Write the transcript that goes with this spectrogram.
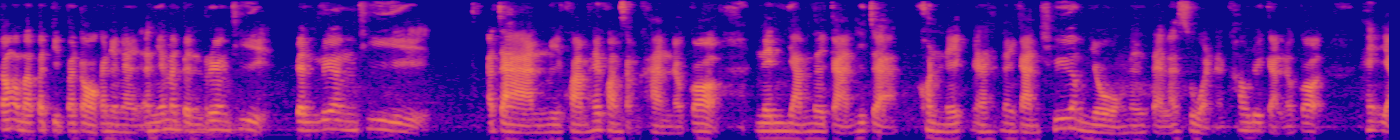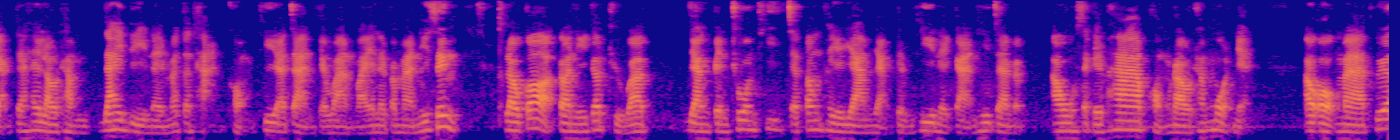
ต้องเอามาปฏิปต่อกันยังไง อันนี้มันเป็นเรื่องที่เป็นเรื่องที่อาจารย์มีความให้ความสำคัญ แล้วก็เน้นย้ำในการที่จะ connect นะในการเชื่อมโยงในแต่ละส่วนนะเข้าด้วยกัน แล้วก็ให้อยากจะให้เราทำได้ดีในมาตรฐานของที่อาจารย์แกวางไว้อะไรประมาณนี้ ซึ่งเราก็ตอนนี้ก็ถือว่ายังเป็นช่วงที่จะต้องพยายามอย่างเต็มที่ในการที่จะแบบเอาศักยภาพของเราทั้งหมดเนี่ย เอาออกมาเพื่อ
